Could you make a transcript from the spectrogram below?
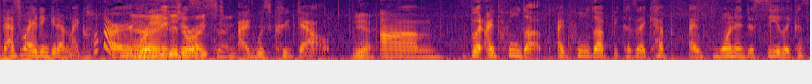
That's why I didn't get out of my car. No, Right. you it did the right thing. I was creeped out. yeah. Um, but I pulled up. I pulled up because I kept. I wanted to see like because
